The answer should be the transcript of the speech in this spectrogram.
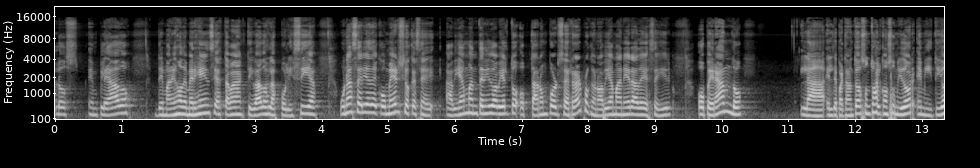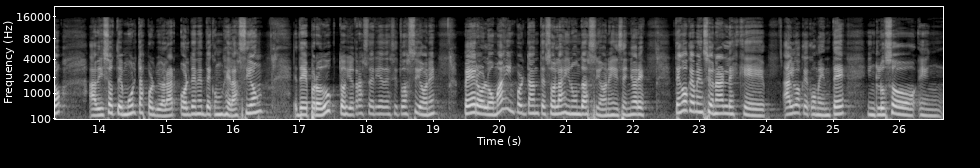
los empleados de manejo de emergencia estaban activados, las policías, una serie de comercios que se habían mantenido abiertos optaron por cerrar porque no había manera de seguir operando el Departamento de Asuntos al Consumidor emitió avisos de multas por violar órdenes de congelación de productos y otra serie de situaciones, pero lo más importante son las inundaciones. Y señores, tengo que mencionarles que algo que comenté incluso en,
